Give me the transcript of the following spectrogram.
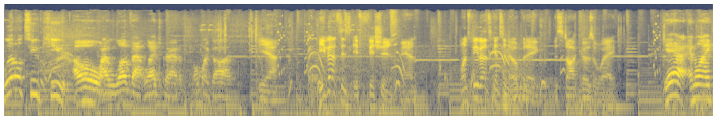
little too cute. Oh, I love that ledge grab. Oh my god. Yeah. Bbatts is efficient, man. Once Bbatts gets an opening, the stock goes away. Yeah, and like,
